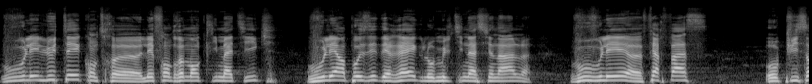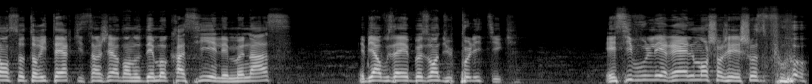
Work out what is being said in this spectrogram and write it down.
vous voulez lutter contre l'effondrement climatique, vous voulez imposer des règles aux multinationales, vous voulez euh, faire face aux puissances autoritaires qui s'ingèrent dans nos démocraties et les menacent, eh bien vous avez besoin du politique. Et si vous voulez réellement changer les choses, il faut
